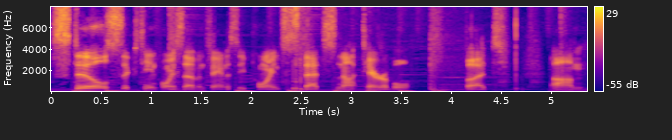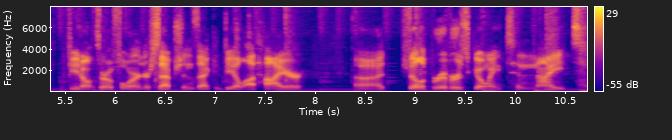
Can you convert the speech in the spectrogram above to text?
still 16.7 fantasy points. That's not terrible, but um, if you don't throw four interceptions, that could be a lot higher. Uh, Philip Rivers going tonight.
